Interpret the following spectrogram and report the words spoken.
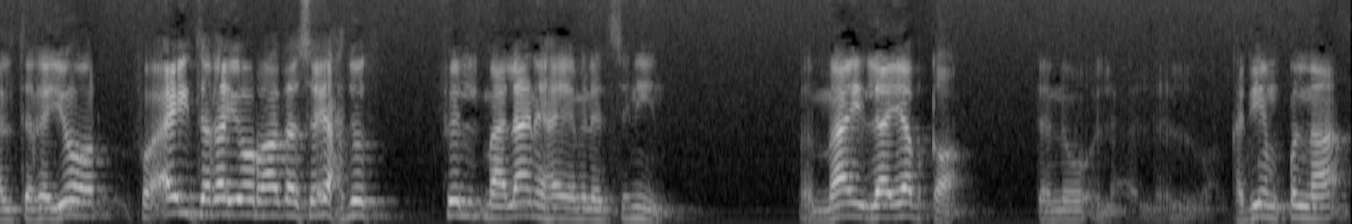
التغير فأي تغير هذا سيحدث في ما لا نهاية من السنين. ما لا يبقى لأنه القديم قلنا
